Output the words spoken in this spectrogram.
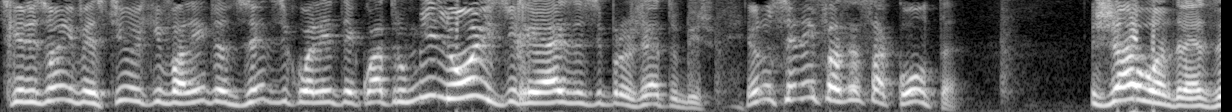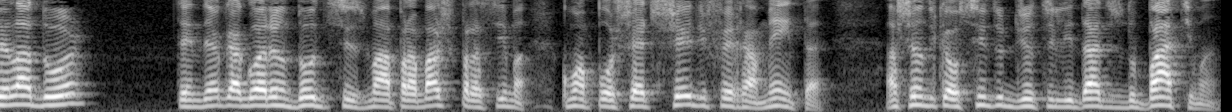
Diz que eles vão investir o equivalente a 244 milhões de reais nesse projeto, bicho. Eu não sei nem fazer essa conta. Já o André Zelador, entendeu? Que agora andou de cismar para baixo para cima com uma pochete cheia de ferramenta, achando que é o cinto de utilidades do Batman,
